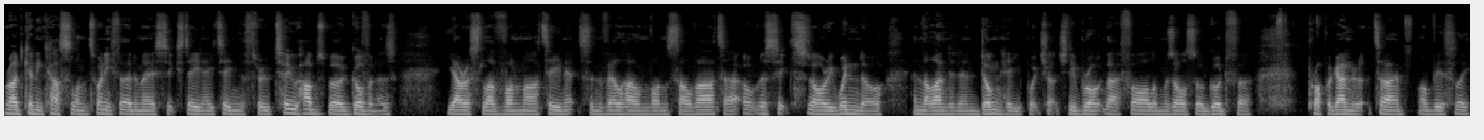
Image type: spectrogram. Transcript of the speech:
Hradčany Castle on 23rd of May 1618 threw two Habsburg governors, Jaroslav von Martinitz and Wilhelm von Slavata, of a sixth story window and they landed in a dung heap, which actually broke their fall and was also good for propaganda at the time, obviously.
